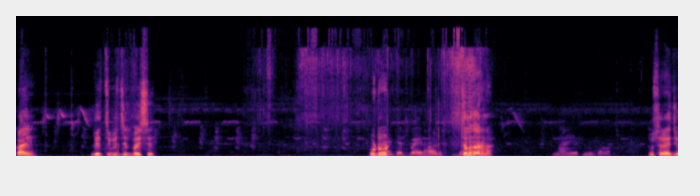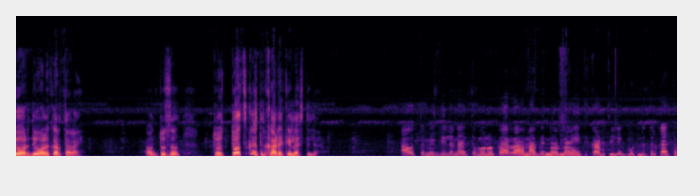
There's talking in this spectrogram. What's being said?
काय? देची बिचील पैसे. उठ उठ. राहू दे. चल घरला. नाही येत नाही जावा दुसऱ्या जीवावर दिवाळी करता काय? आणि तुझं तू तोच काहीतरी काड्या केल्या असतील अहो तुम्ही दिलं नाही तर म्हणून काय राहणार नाही ती काढतील कुठनं तर काय तर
